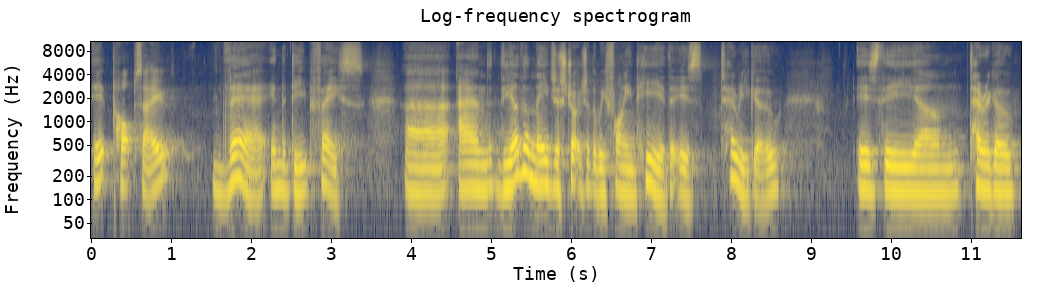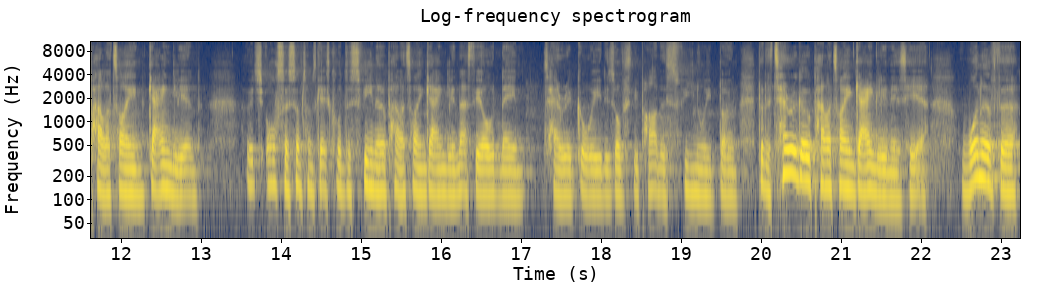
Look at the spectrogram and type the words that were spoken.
It pops out there in the deep face. Uh, and the other major structure that we find here that is pterygo is the um, pterygopalatine ganglion, which also sometimes gets called the sphenopalatine ganglion. That's the old name pterygoid is obviously part of the sphenoid bone. But the pterygopalatine ganglion is here, one of the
